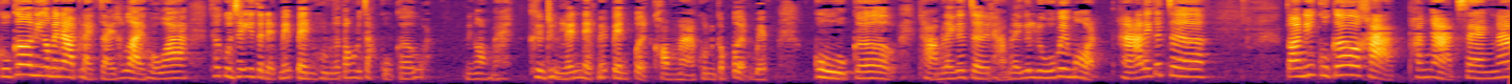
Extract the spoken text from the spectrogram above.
Google นี่ก็ไม่น่าแปลกใจเท่าไหร่เพราะว่าถ้าคุณใช้อินเทอร์เน็ตไม่เป็นคุณก็ต้องรู้จัก Google อะนึกออกไหมคือถึงเล่นเน็ตไม่เป็นเปิดคอมมา คุณก็เปิดเว็บ Google ถามอะไรก็เจอถามอะไรก็รู้ไปหมด หาอะไรก็เจอ ตอนนี้ Google ค่ะพังอาจแซงหน้า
